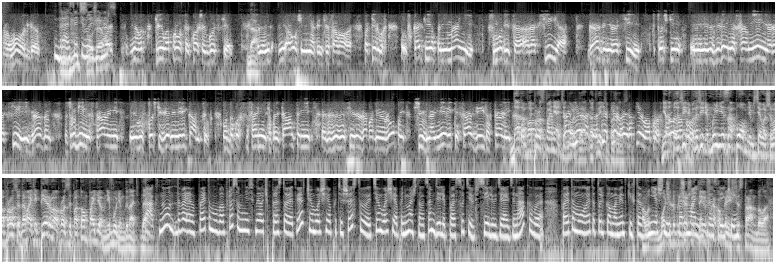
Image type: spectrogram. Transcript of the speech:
Вологда. Здравствуйте, Угу, Владимир. У меня вот три вопроса к вашей гости. Да. Э, Очень меня это интересовало. Во-первых, в как ее понимании смотрится Россия, граждане России, с точки э, зрения сравнения России и граждан с другими странами э, с точки зрения американцев. Вот, допустим, сравнение с африканцами, э, с Западной Европой, с Южной Америкой, с Азией, с Австралией. Да, да, вопрос понятен, Да, Ольга, ответьте, это первый- пожалуйста. Это первый вопрос. Не, ну подождите, вопрос. подождите, мы не запомним все ваши вопросы. Давайте первый вопрос, и потом пойдем, не будем гнать. Да. Так, ну давай по этому вопросу у меня всегда очень простой ответ. Чем больше я путешествую, тем больше я понимаю, что на самом деле, по сути, все люди одинаковые, поэтому это только момент каких-то а вот внешних путешествуешь, формальных ты в каком различий. количестве стран была?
